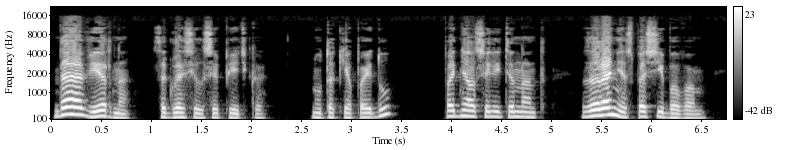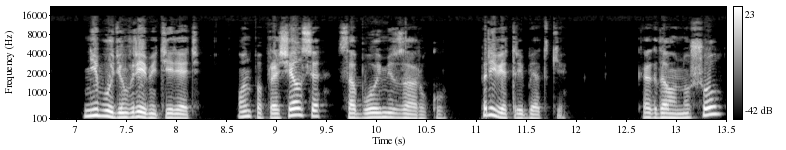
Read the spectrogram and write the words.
«Да, верно», — согласился Петька. «Ну так я пойду?» — поднялся лейтенант. «Заранее спасибо вам. Не будем время терять». Он попрощался с обоими за руку. «Привет, ребятки». Когда он ушел,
